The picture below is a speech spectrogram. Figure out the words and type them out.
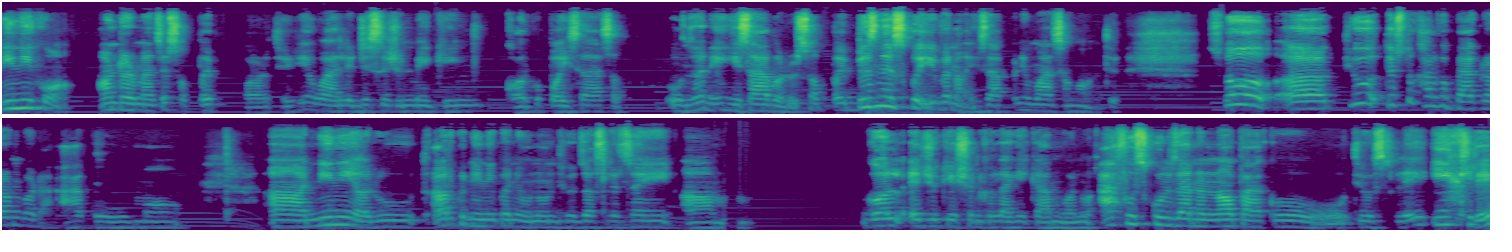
निनीको अन्डरमा चाहिँ सबै पर्थ्यो कि। उहाँले डिसिजन मेकिङ घरको पैसा सब हुन्छ नि हिसाबहरू सबै बिजनेसको इभन हिसाब पनि उहाँसँग हुन्थ्यो। सो त्यो त्यस्तो खालको ब्याकग्राउन्डबाट आएको म। निनीहरू अर्को निनी पनि हुनुहुन्थ्यो जसले चाहिँ गर्ल एजुकेसनको लागि काम गर्नु। आफू स्कुल जान नपाएको त्यसले इखले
